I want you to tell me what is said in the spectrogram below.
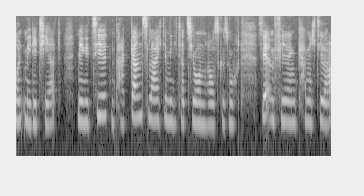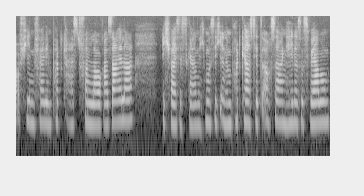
und meditiert. Mir gezielt ein paar ganz leichte Meditationen rausgesucht. Sehr empfehlen kann ich dir da auf jeden Fall den Podcast von Laura Seiler. Ich weiß es gar nicht. Muss ich in einem Podcast jetzt auch sagen, hey, das ist Werbung?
